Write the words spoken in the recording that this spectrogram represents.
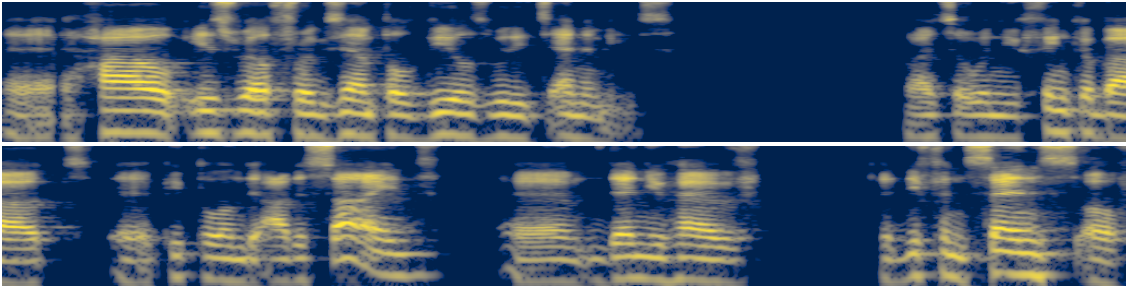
uh, how Israel, for example, deals with its enemies right? So when you think about uh, people on the other side, um, then you have a different sense of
